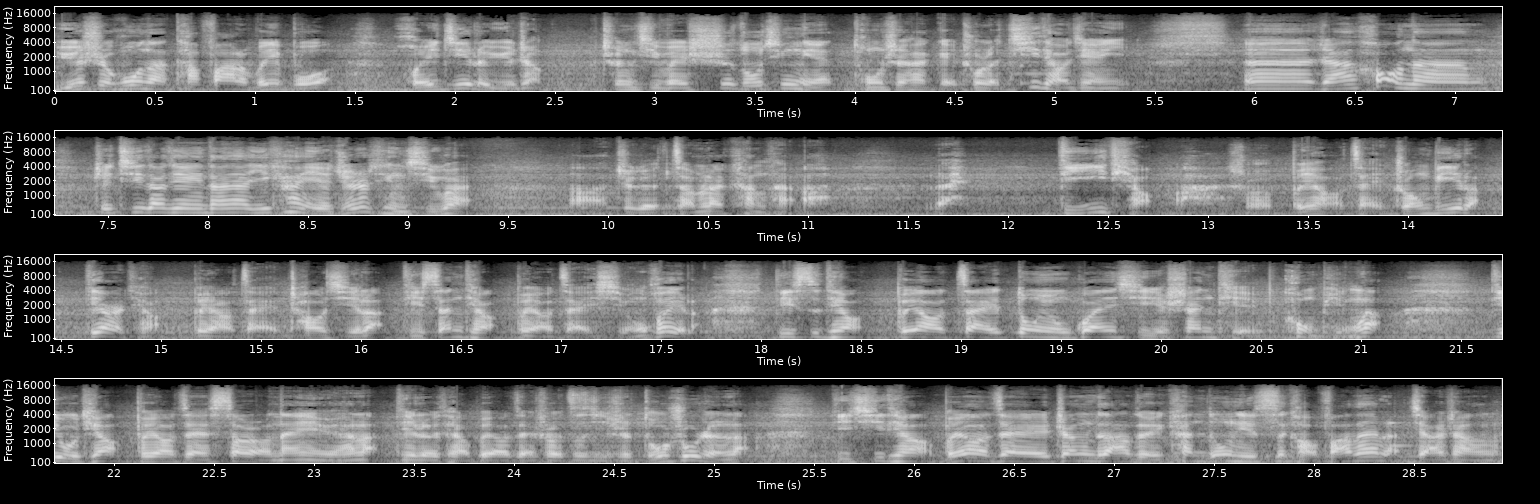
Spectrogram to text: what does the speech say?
于是乎呢，他发了微博回击了于正。称其为失足青年，同时还给出了七条建议。嗯，然后呢，这七条建议大家一看也觉得挺奇怪啊。这个咱们来看看啊，来，第一条啊，说不要再装逼了；第二条，不要再抄袭了；第三条，不要再行贿了；第四条，不要再动用关系删帖控评了；第五条，不要再骚扰男演员了；第六条，不要再说自己是读书人了；第七条，不要再张着大嘴看东西思考发呆了。加上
